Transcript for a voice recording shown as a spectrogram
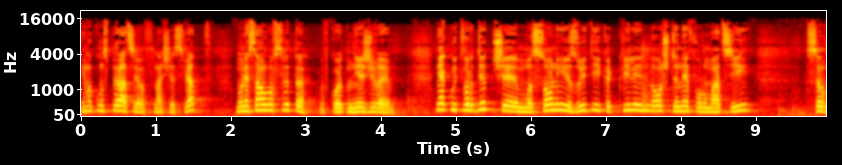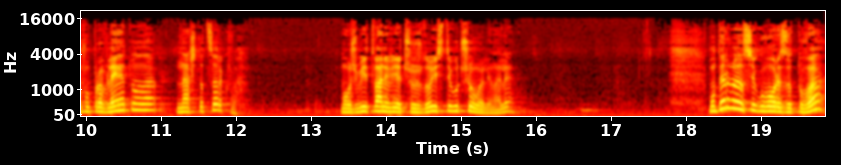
Има конспирация в нашия свят, но не само в света, в който ние живеем. Някои твърдят, че масони, езуити и какви ли още не формации са в управлението на нашата църква. Може би и това не ви е чуждо и сте го чували, нали? Модерно е да се говори за това,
